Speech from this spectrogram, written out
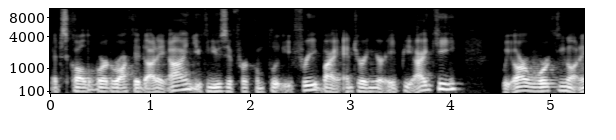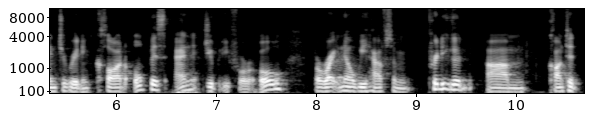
it's called wordrocket.ai. You can use it for completely free by entering your API key. We are working on integrating Claude Opus and GPT-4o, but right now we have some pretty good um, content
